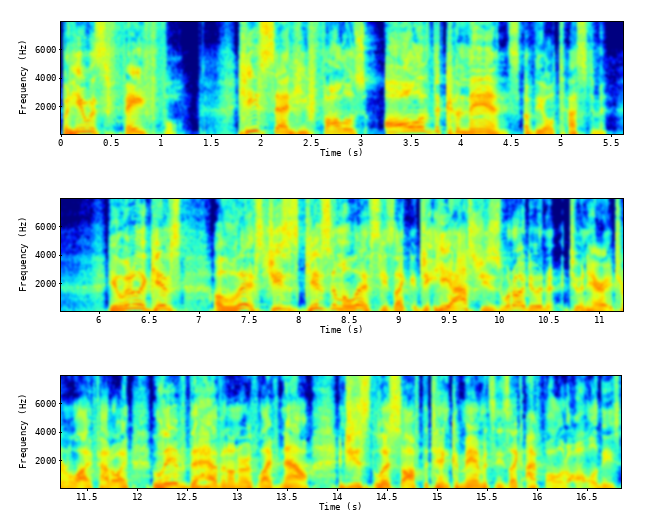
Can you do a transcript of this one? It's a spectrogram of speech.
But he was faithful. He said he follows all of the commands of the Old Testament. He literally gives a list. Jesus gives him a list. He's like, he asks Jesus, What do I do to inherit eternal life? How do I live the heaven on earth life now? And Jesus lists off the Ten Commandments. And he's like, I followed all of these.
